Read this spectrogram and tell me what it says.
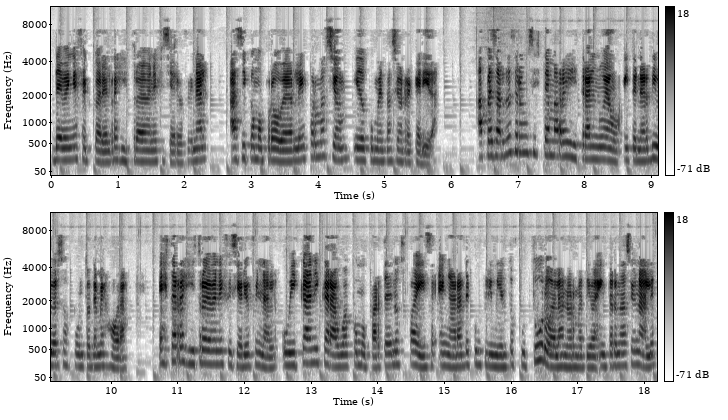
deben efectuar el registro de beneficiario final, así como proveer la información y documentación requerida. A pesar de ser un sistema registral nuevo y tener diversos puntos de mejora, este registro de beneficiario final ubica a Nicaragua como parte de los países en aras de cumplimiento futuro de las normativas internacionales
